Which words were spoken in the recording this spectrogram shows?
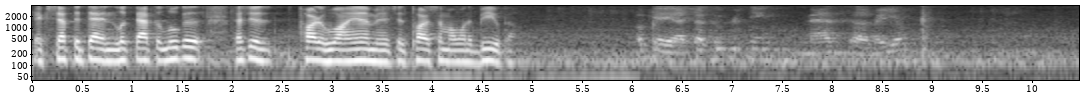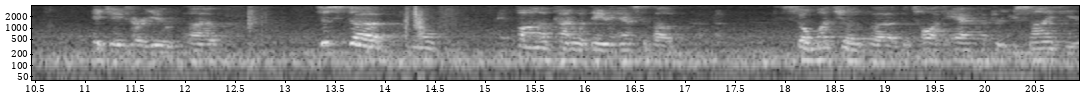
accepted that and looked after Luka, that's just part of who I am and it's just part of something I want to be about. Okay, uh, Chuck Cooper's team, Mavs uh, Radio. Hey James, how are you? Uh, just uh, you know, following up kind of what Dana asked about so much of uh, the talk after you signed here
